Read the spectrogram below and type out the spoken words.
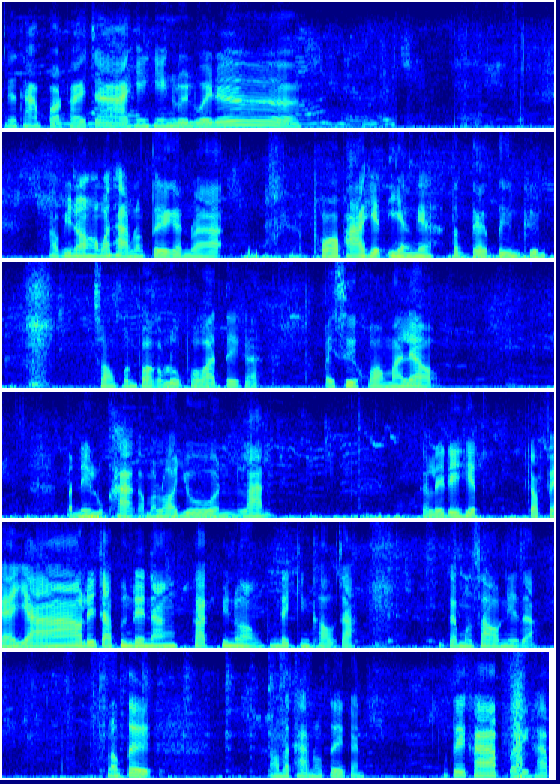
เดินทางปลอดภัยจ้าเฮงๆรวยๆเด้อเอาพี่น้องเขามาถามน้องเตยกันว่า พอพาเฮ็ดเอียงเนี่ยตั้งแต่ตื่นขึ้นสองคนพ่อกับลูกเพราะว่าเตยก็ไปซื้อของมาแล้ววันนี้ลูกค้าก็มารอโยนร้าน ก็เลยได้เฮ็ด กาแฟยาวเลยจ้ะเพิ่งได้นั่งพักพี่น้องเพิ่งได้กินเขาจ้ะแต่เมื้อเช้าเนี่ยจ้ะน้องเตยเอามาถามน้องเตยกันน้องเตยครับสวัสดีครับ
